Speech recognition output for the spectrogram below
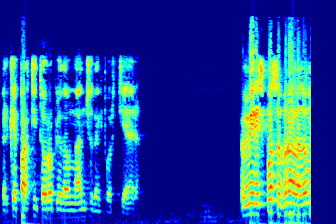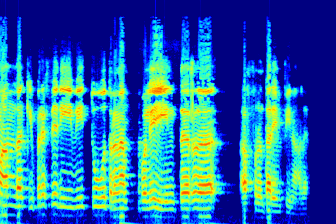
perché è partito proprio da un lancio del portiere. Non mi hai risposto però alla domanda chi preferivi tu tra Napoli e Inter affrontare in finale.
